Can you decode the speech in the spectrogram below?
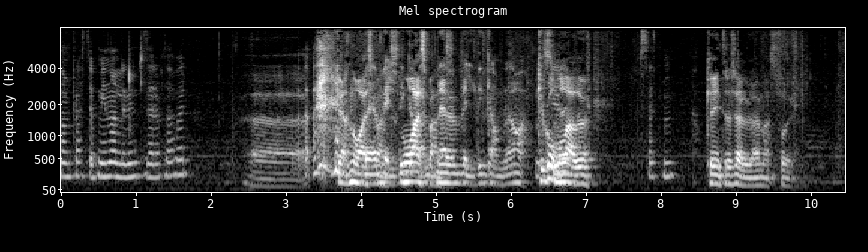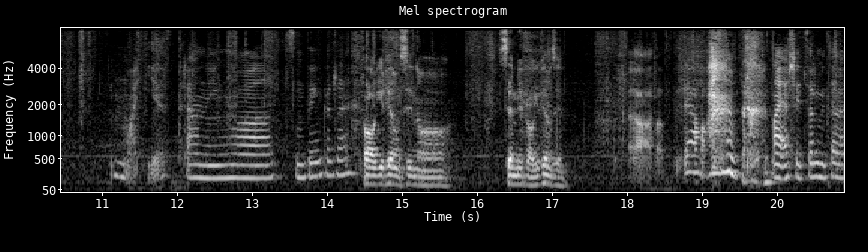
de fleste på min alder interesserer seg for. Uh, okay, nå er jeg er spent. Nå er jeg spent. vi er veldig gamle. da. Hvor gammel er du? 17. Hva interesserer du deg mest for? Nei, trening og sånne ting, kanskje. Fag i fjernsyn og semifargefjernsyn. Ja. Ja. Nei, jeg ser ikke så mye TV.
